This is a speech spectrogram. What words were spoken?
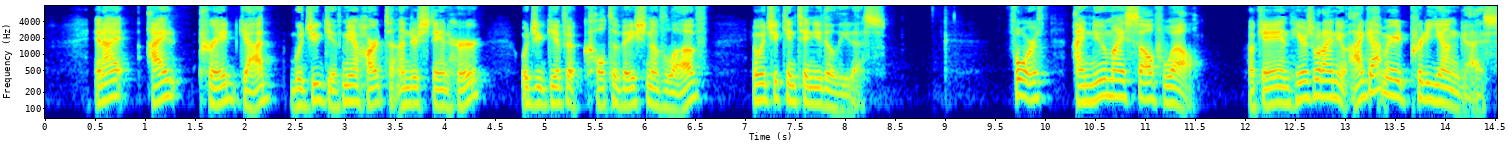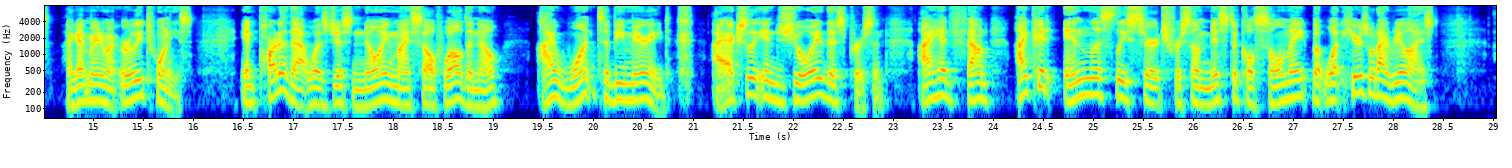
And I, I prayed, God, would you give me a heart to understand her? Would you give a cultivation of love? And would you continue to lead us? Fourth, I knew myself well. Okay, and here's what I knew I got married pretty young, guys. I got married in my early 20s. And part of that was just knowing myself well to know I want to be married. I actually enjoy this person. I had found I could endlessly search for some mystical soulmate, but what here's what I realized.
